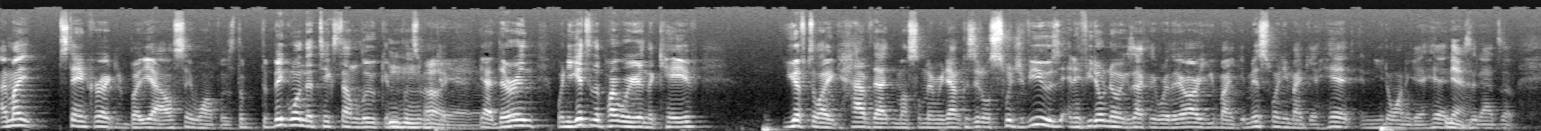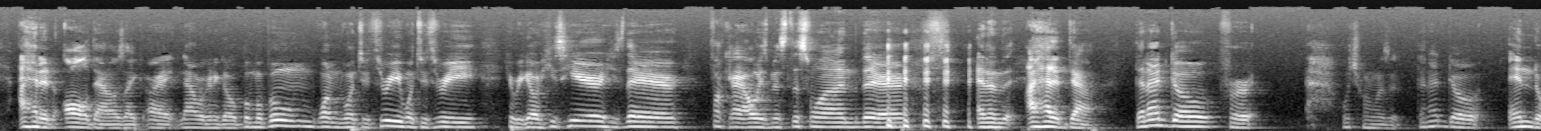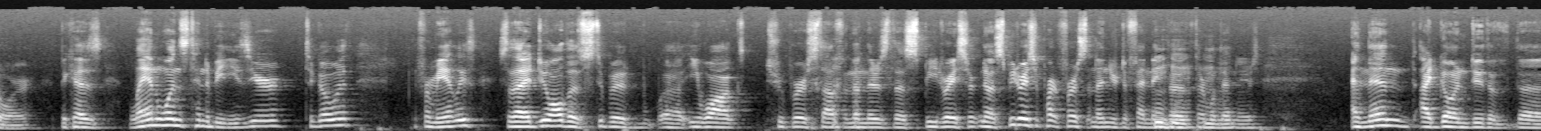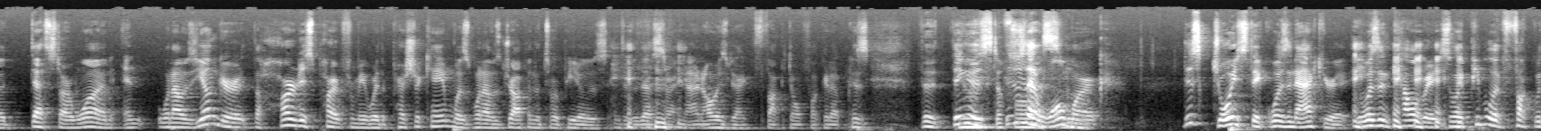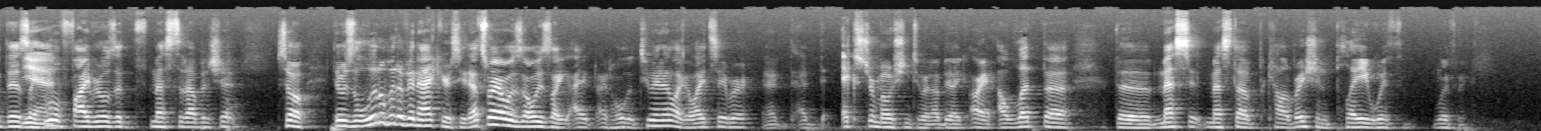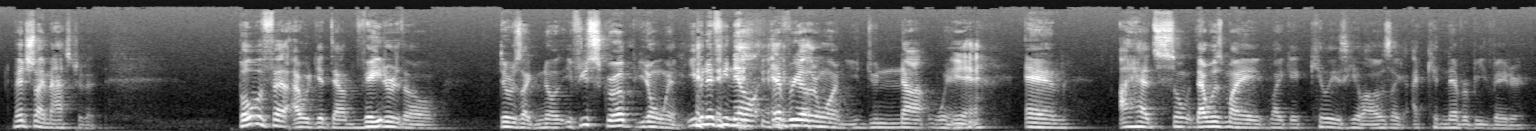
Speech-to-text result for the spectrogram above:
I, I might stand corrected, but yeah, I'll say Wampas. The the big one that takes down Luke and puts Mhm. him Oh, cave. yeah, yeah, yeah. They're in when you get to the part where you're in the cave. You have to like have that muscle memory down because it'll switch views, and if you don't know exactly where they are, you might get miss one, you might get hit, and you don't want to get hit because Yeah. it adds up. I had it all down. I was like, all right, now we're gonna go boom, boom, boom, one, one, two, three, one, two, three. Here we go. He's here. He's there. Fuck, I always miss this one there. and then I had it down. Then I'd go for which one was it? Then I'd go Endor because land ones tend to be easier to go with, for me at least. So that I do all the stupid uh, Ewok trooper stuff, and then there's the speed racer. No, speed racer part first, and then you're defending the Mhm, thermal mhm. detonators. And then I'd go and do the the Death Star one. And when I was younger, the hardest part for me where the pressure came was when I was dropping the torpedoes into the Death Star, and I'd always be like, "Fuck, don't fuck it up," because the thing is, Use the this is at Walmart this joystick wasn't accurate. It wasn't calibrated. so like people had fucked with this. Like Yeah. little five year olds had messed it up and shit. So there was a little bit of inaccuracy. That's why I was always like I, I'd hold it two handed like a lightsaber. And I'd extra motion to it. I'd be like, all right, I'll let the the mess messed up calibration play with with me. Eventually, I mastered it. Boba Fett, I would get down. Vader though. There was like no. If you screw up, you don't win. Even if you nail every other one, you do not win Yeah. and I had so that was my like Achilles heel. I was like, I could never beat Vader.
